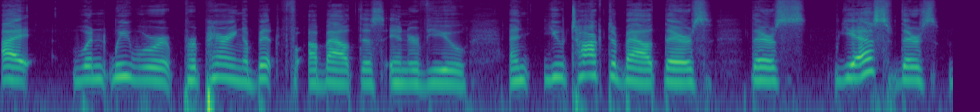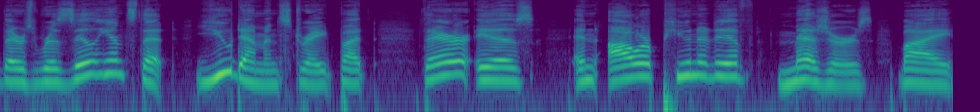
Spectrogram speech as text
I when we were preparing a bit f- about this interview, and you talked about there's there's yes there's there's resilience that you demonstrate, but there is in our punitive measures by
